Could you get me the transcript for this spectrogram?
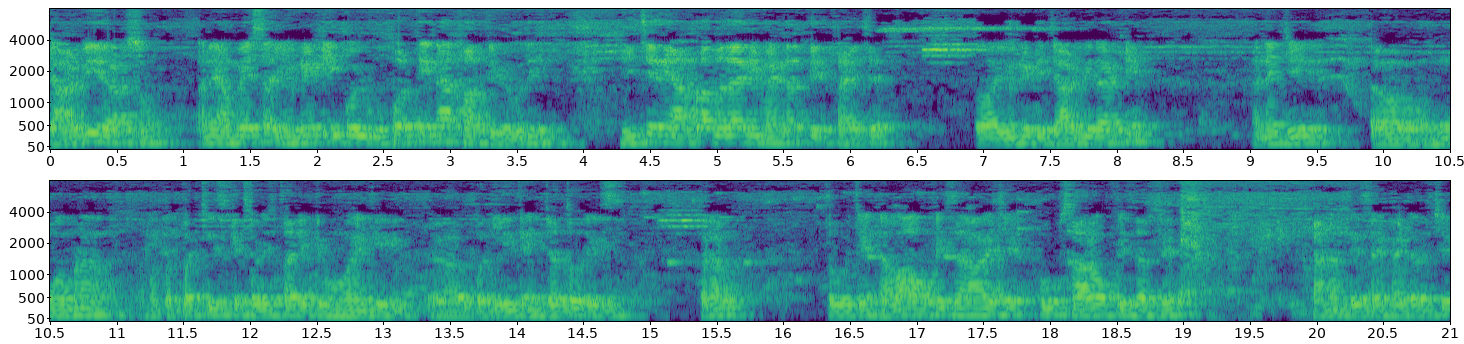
જાળવી રાખશું અને હંમેશા યુનિટી કોઈ ઉપરથી ના થતી હોય, બધી નીચેની આપણા બધાની મહેનતથી જ થાય છે. તો આ યુનિટી જાળવી રાખીએ અને જે હું હમણાં, મતલબ પચીસ કે ચોવીસ તારીખે હું અહીંથી બદલી થઈને જતો રહીશ, બરાબર? તો જે નવા ઓફિસર આવે છે, ખૂબ સારા ઓફિસર છે. આનંદ દેસાઈ મેડમ છે,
